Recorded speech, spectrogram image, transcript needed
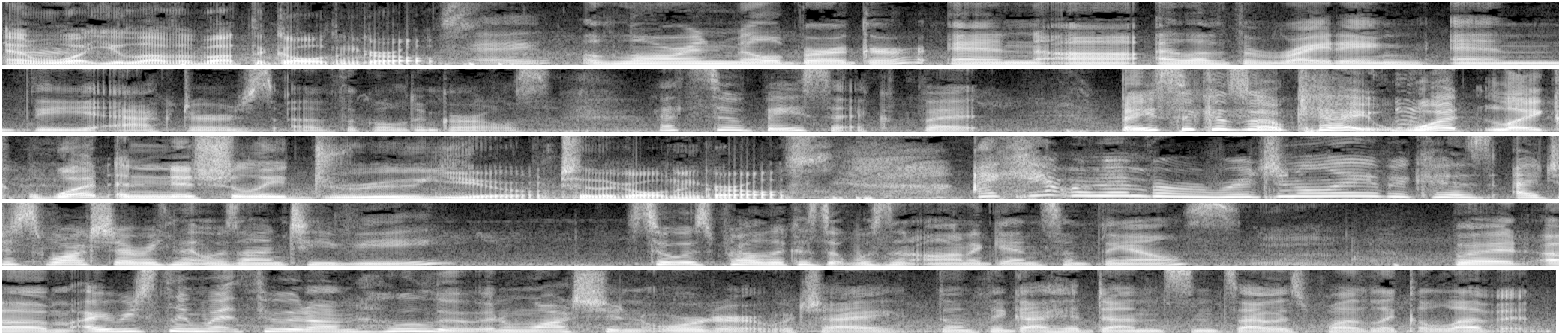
and what you love about the Golden Girls. Okay, Lauren Milberger, and uh, I love the writing and the actors of the Golden Girls. That's so basic, but Basic is okay. What like what initially drew you to the Golden Girls? I can't remember originally because I just watched everything that was on TV. So it was probably because it wasn't on again something else. But um, I recently went through it on Hulu and watched it in order, which I don't think I had done since I was probably like 11.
